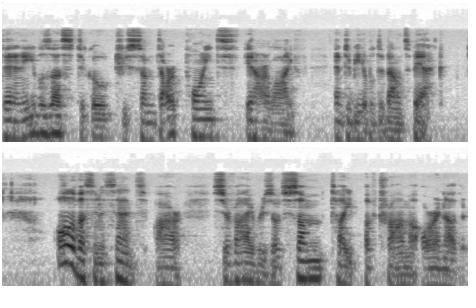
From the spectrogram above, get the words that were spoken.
that enables us to go to some dark points in our life and to be able to bounce back. All of us, in a sense, are survivors of some type of trauma or another.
